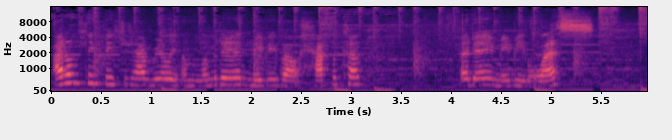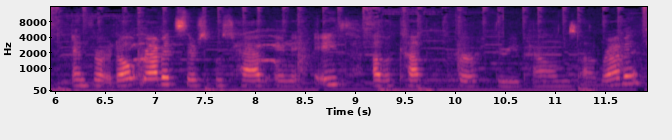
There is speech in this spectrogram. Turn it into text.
I don't think they should have really unlimited, maybe about half a cup a day, maybe less. And for adult rabbits, they're supposed to have an eighth of a cup per three pounds of rabbit.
